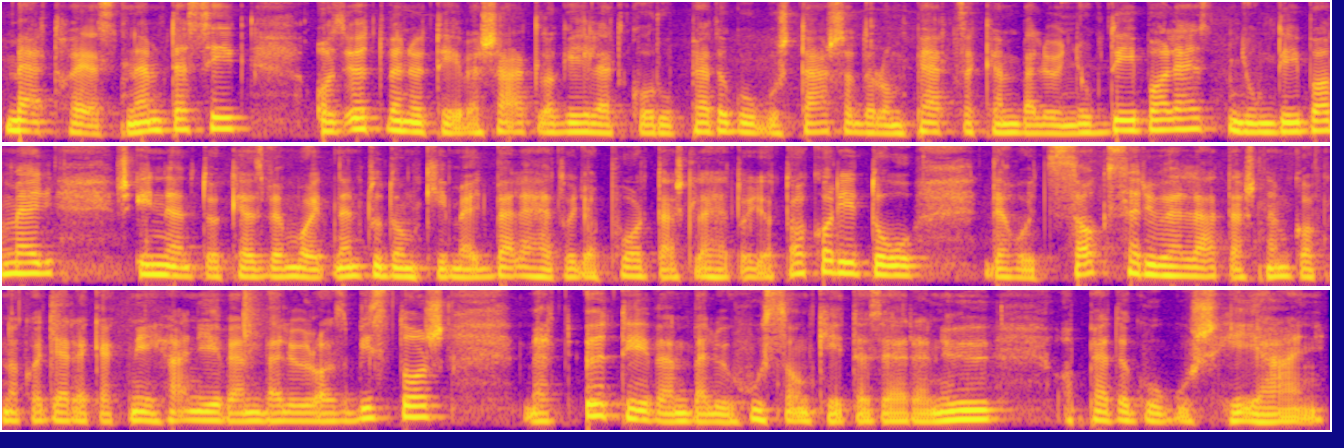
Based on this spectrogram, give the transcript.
mert ha ezt nem teszik, az 55 éves átlag életkorú pedagógus társadalom perceken belül nyugdíjba, lesz, nyugdíjba megy, és innentől kezdve majd nem tudom ki megy be, lehet, hogy a portás, lehet, hogy a takarító, de hogy szakszerű ellátást nem kapnak a gyerekek néhány éven belül, az biztos, mert 5 éven belül 22 ezerre nő a pedagógus hiány.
